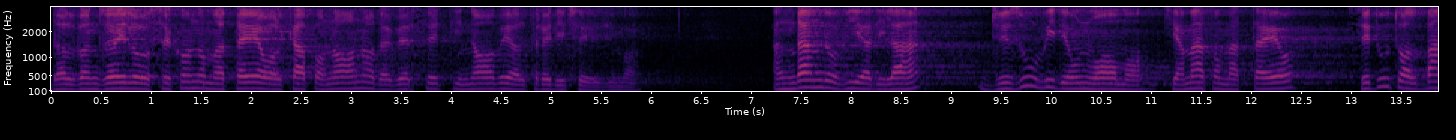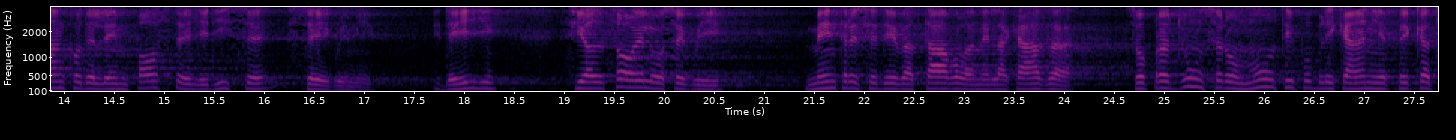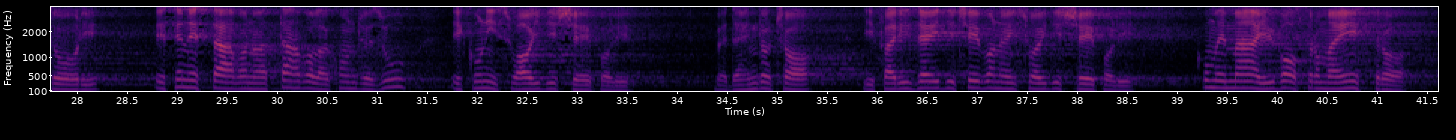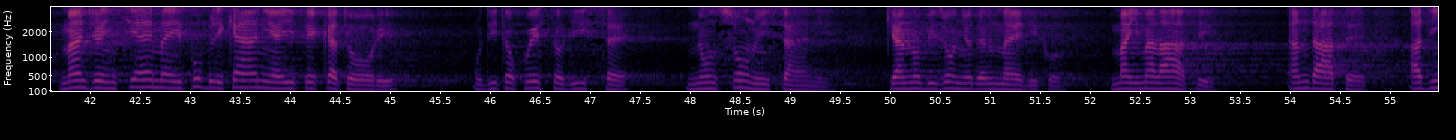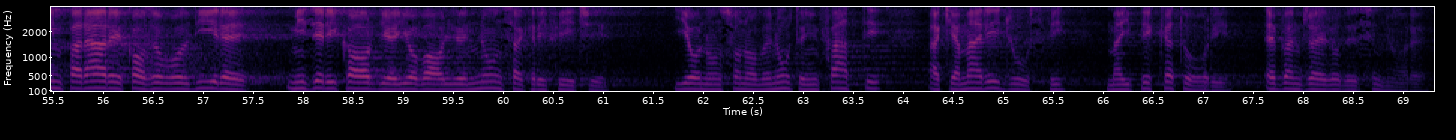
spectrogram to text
Dal Vangelo secondo Matteo al capo nono, dai versetti 9 al tredicesimo. Andando via di là, Gesù vide un uomo chiamato Matteo seduto al banco delle imposte e gli disse seguimi. Ed egli si alzò e lo seguì. Mentre sedeva a tavola nella casa, sopraggiunsero molti pubblicani e peccatori e se ne stavano a tavola con Gesù e con i suoi discepoli. Vedendo ciò, i farisei dicevano ai suoi discepoli, come mai il vostro maestro mangia insieme ai pubblicani e ai peccatori? Udito questo disse, non sono i sani che hanno bisogno del medico, ma i malati. Andate ad imparare cosa vuol dire misericordia io voglio e non sacrifici. Io non sono venuto infatti a chiamare i giusti, ma i peccatori. Evangelo del Signore.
